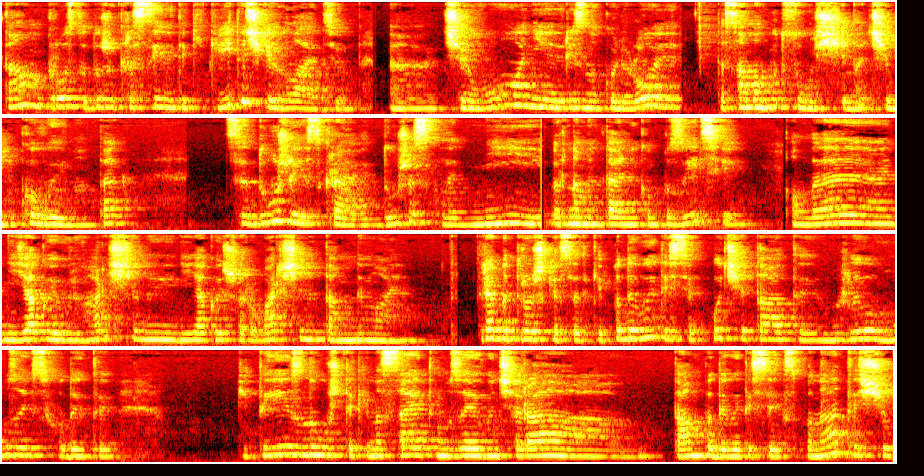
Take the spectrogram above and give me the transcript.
Там просто дуже красиві такі квіточки гладдю, е, червоні, різнокольорові, та сама Гуцульщина чи Буковина. Так? Це дуже яскраві, дуже складні орнаментальні композиції, але ніякої вульгарщини, ніякої шароварщини там немає. Треба трошки все-таки подивитися, почитати, можливо, в музей сходити, піти знову ж таки на сайт музею Гончара, там подивитися експонати, щоб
